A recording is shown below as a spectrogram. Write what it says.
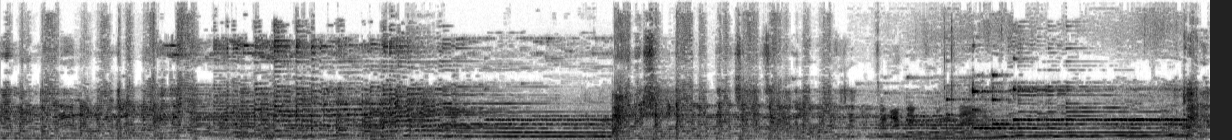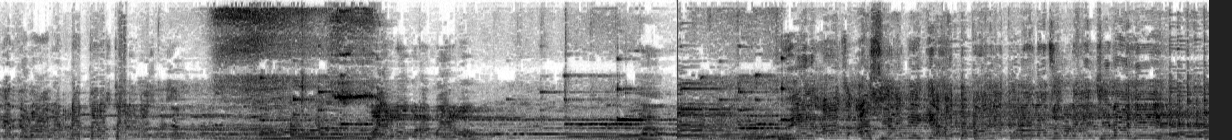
इमानदारीनं वागलं पाहिजे. आणि शब्दाला जागलं पाहिजे. कार्यकर्त्यांना आवडलं तरच टाळे वाजवायचं मयूर भाऊ कुठं मयूर भाऊ हा. आज अशी आली की हातपाय कुणाला जोडायची नाही.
